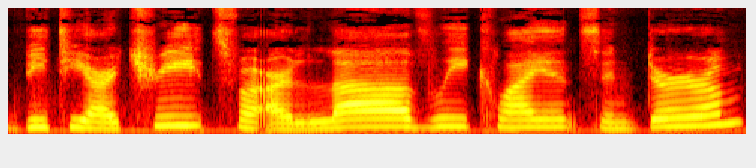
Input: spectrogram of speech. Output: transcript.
BTR treats for our lovely clients in Durham.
